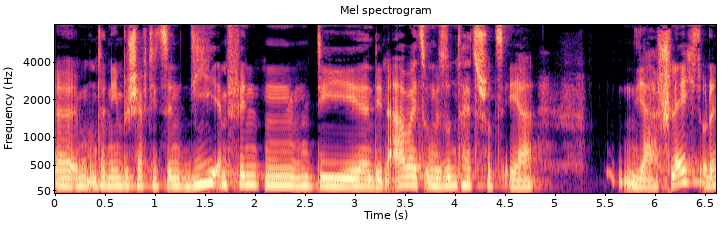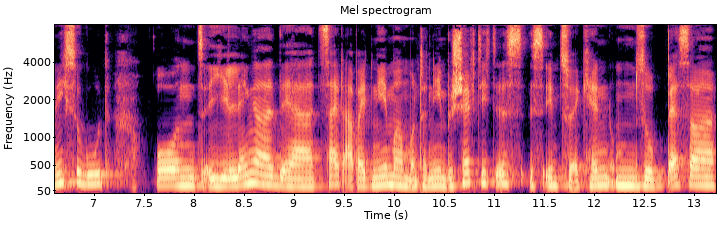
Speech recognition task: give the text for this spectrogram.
äh, im Unternehmen beschäftigt sind, die empfinden die, den Arbeits- und Gesundheitsschutz eher ja, schlecht oder nicht so gut. Und je länger der Zeitarbeitnehmer im Unternehmen beschäftigt ist, ist eben zu erkennen, umso besser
